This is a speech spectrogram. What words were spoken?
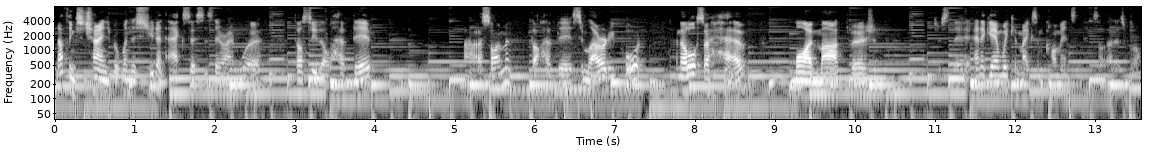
nothing's changed, but when the student accesses their own work, they'll see they'll have their uh, assignment, they'll have their similarity report, and they'll also have my marked version just there. And again, we can make some comments and things like that as well.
